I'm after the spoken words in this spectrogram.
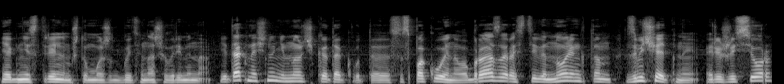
и огнестрельным, что может быть в наши времена. Итак, начну немножечко так вот э, со спокойного бразера. Стивен Норрингтон, замечательный режиссер,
